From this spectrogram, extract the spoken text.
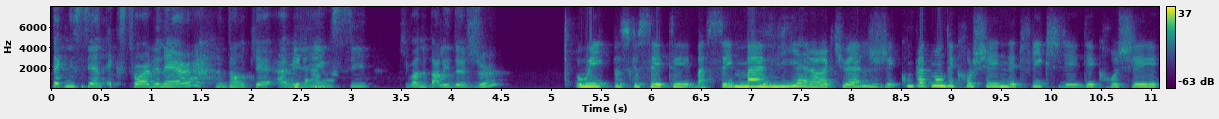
technicienne extraordinaire. Donc, euh, Amélie aussi, qui va nous parler de jeux. Oui, parce que c'était, bah, c'est ma vie à l'heure actuelle. J'ai complètement décroché Netflix, j'ai décroché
